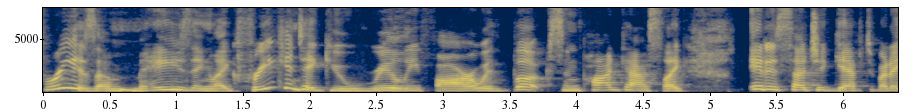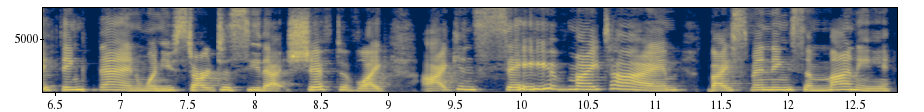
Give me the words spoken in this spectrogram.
free is amazing. Like free can take you really far with books and podcasts. Like it is such a gift. But I think then when you start to see that shift of like, I can save my time by spending some money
